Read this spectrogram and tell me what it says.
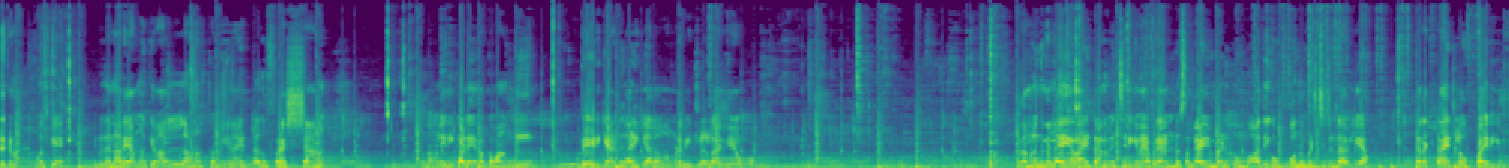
എടുക്കണം. ഓക്കെ ഇപ്പം തന്നെ അറിയാം. നോക്കി നല്ല ഉണക്ക മീനായിട്ട്. അത് ഫ്രഷാണ് നമ്മളിനി കടയിൽ നിന്നൊക്കെ വാങ്ങി പേടിക്കാണ്ട് കഴിക്കാമല്ലോ നമ്മുടെ വീട്ടിലുള്ള തന്നെയാകുമ്പോൾ അപ്പോൾ നമ്മളിങ്ങനെ ലെയറായിട്ടാണ് വെച്ചിരിക്കണേ. അപ്പം രണ്ട് ദിവസം കഴിയുമ്പോൾ എടുക്കുമ്പോൾ അധികം ഉപ്പൊന്നും പിടിച്ചിട്ടുണ്ടാവില്ല. കറക്റ്റായിട്ടുള്ള ഉപ്പായിരിക്കും.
